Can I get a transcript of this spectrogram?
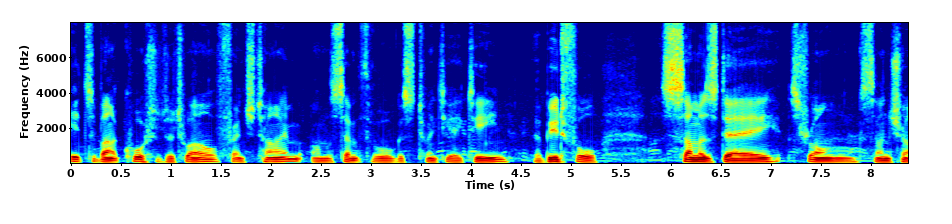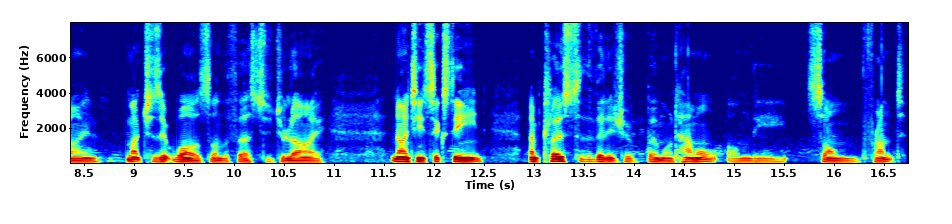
It's about quarter to 12 French time on the 7th of August 2018. A beautiful summer's day, strong sunshine, much as it was on the 1st of July 1916. I'm close to the village of Beaumont Hamel on the Somme front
